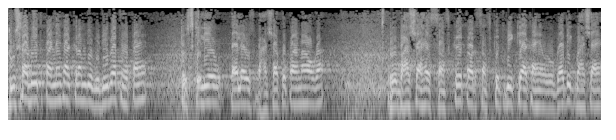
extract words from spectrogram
दूसरा वेद पढ़ने का क्रम जो विधिवत होता है तो उसके लिए पहले उस भाषा को पढ़ना होगा। वो भाषा है संस्कृत और संस्कृत भी क्या कहें, वो वैदिक भाषा है।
